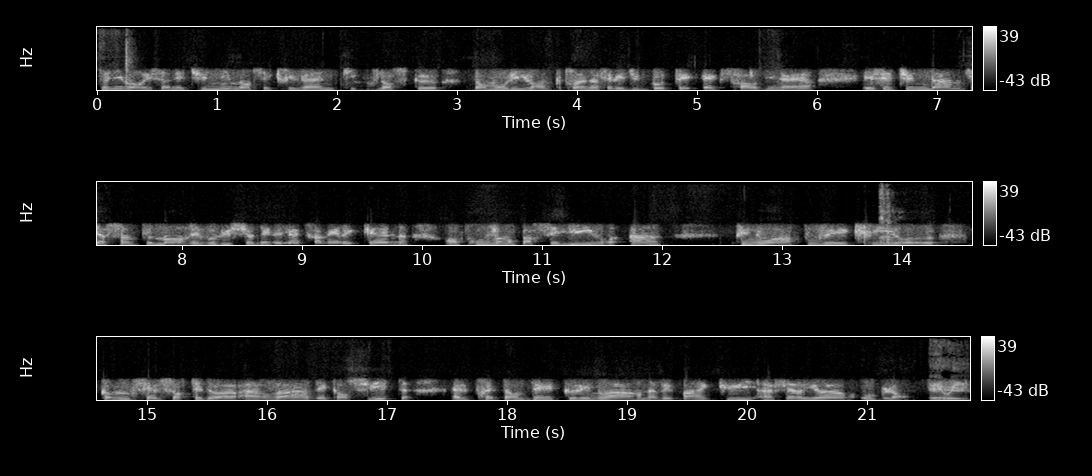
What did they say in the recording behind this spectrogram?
Toni Morrison est une immense écrivaine qui, lorsque dans mon livre en 89, elle est d'une beauté extraordinaire, et c'est une dame qui a simplement révolutionné les lettres américaines en prouvant par ses livres un qu'une noire pouvait écrire euh, comme si elle sortait de Harvard et qu'ensuite elle prétendait que les noirs n'avaient pas un QI inférieur aux blancs. Eh oui.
